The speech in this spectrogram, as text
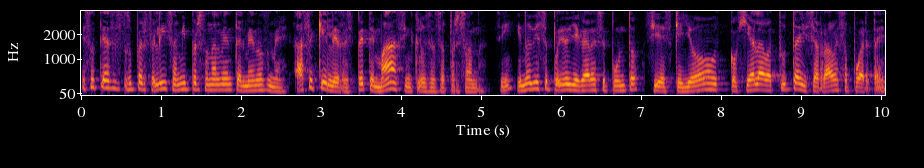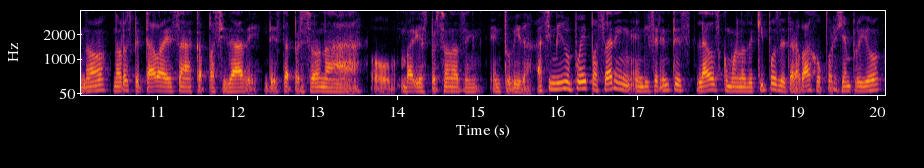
eso te hace súper feliz. A mí personalmente al menos me hace que le respete más incluso a esa persona, ¿sí? Y no hubiese podido llegar a ese punto si es que yo cogía la batuta y cerraba esa puerta y no, no respetaba esa capacidad de, esta persona o varias personas en, en tu vida. Asimismo puede pasar en, en, diferentes lados como en los equipos de trabajo. Por ejemplo, yo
